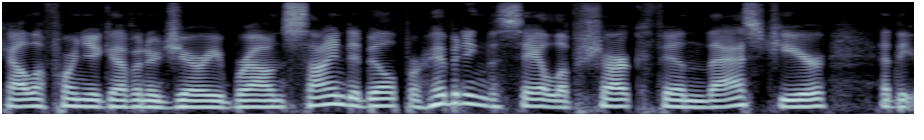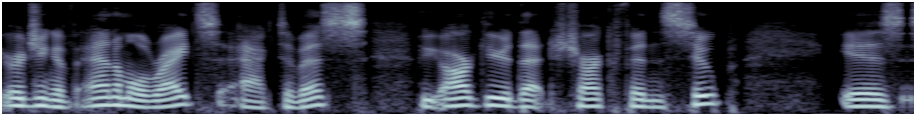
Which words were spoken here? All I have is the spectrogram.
California Governor Jerry Brown signed a bill prohibiting the sale of shark fin last year at the urging of animal rights activists who argued that shark fin soup is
